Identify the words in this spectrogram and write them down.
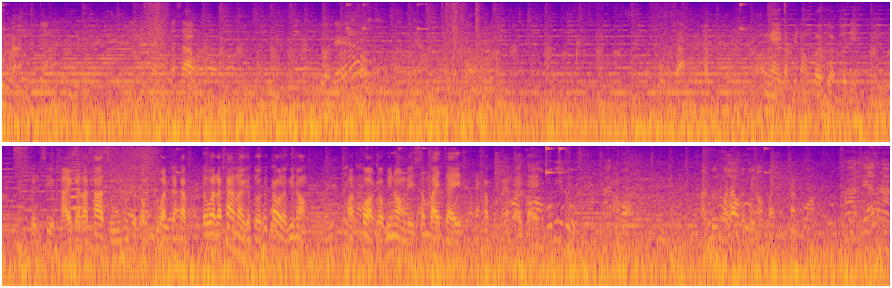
คุณน่ะอันตราเศร้าตรวจแล้วโครงสร้างนะครับไงครับพี่น้องเพื่อเบือกตัวนี้เป็นสื่อขายกันราคาสูงคุณจะต้องตรวจนะครับ แต่ว่าราคาหน่อยกับตัวคือเก่าแหละพี่น้อง หอดคอกเราพี่น้องได้สบายใจนะครับแม่สบายใจต่อบ่มีลูกพ่ออันเบิ่งมาเล่ากับพี่น้องไปห้าแสนห้า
